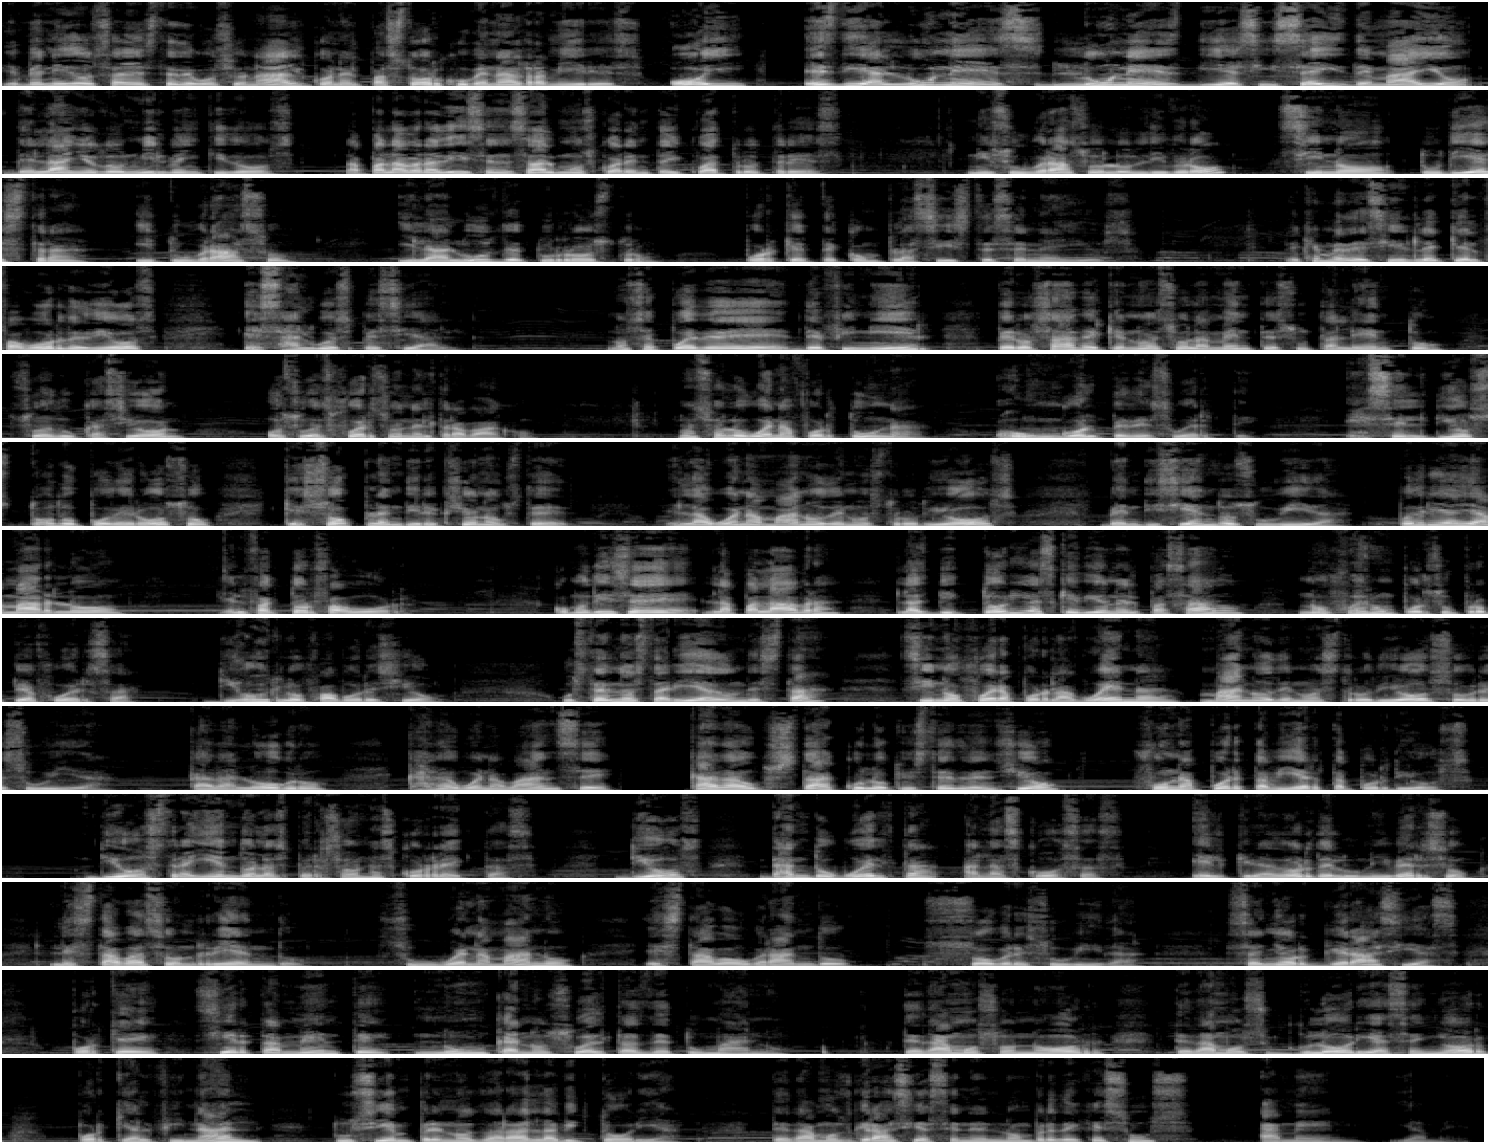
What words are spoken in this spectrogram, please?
Bienvenidos a este devocional con el pastor Juvenal Ramírez. Hoy es día lunes, lunes 16 de mayo del año 2022. La palabra dice en Salmos 44:3, ni su brazo los libró, sino tu diestra y tu brazo y la luz de tu rostro, porque te complaciste en ellos. Déjeme decirle que el favor de Dios es algo especial. No se puede definir, pero sabe que no es solamente su talento, su educación o su esfuerzo en el trabajo. No es solo buena fortuna o un golpe de suerte. Es el Dios Todopoderoso que sopla en dirección a usted. Es la buena mano de nuestro Dios bendiciendo su vida. Podría llamarlo el factor favor. Como dice la palabra, las victorias que vio en el pasado no fueron por su propia fuerza. Dios lo favoreció. Usted no estaría donde está si no fuera por la buena mano de nuestro Dios sobre su vida. Cada logro, cada buen avance, cada obstáculo que usted venció fue una puerta abierta por Dios. Dios trayendo a las personas correctas. Dios dando vuelta a las cosas. El creador del universo le estaba sonriendo. Su buena mano estaba obrando sobre su vida. Señor, gracias, porque ciertamente nunca nos sueltas de tu mano. Te damos honor, te damos gloria, Señor, porque al final tú siempre nos darás la victoria. Te damos gracias en el nombre de Jesús. Amén y amén.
